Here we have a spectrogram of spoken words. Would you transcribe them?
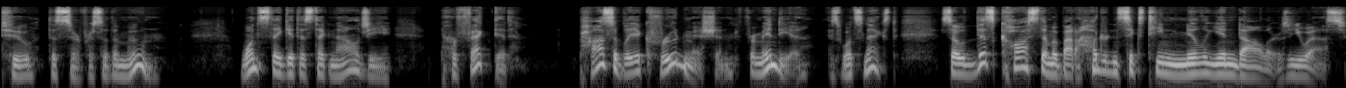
to the surface of the moon. Once they get this technology perfected, possibly a crewed mission from India is what's next. So this cost them about $116 million US.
